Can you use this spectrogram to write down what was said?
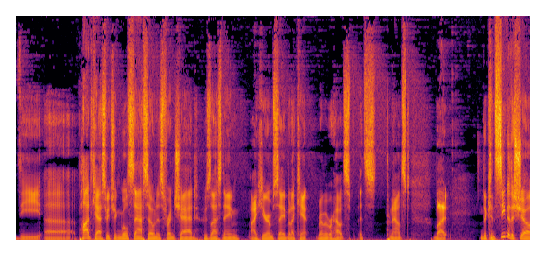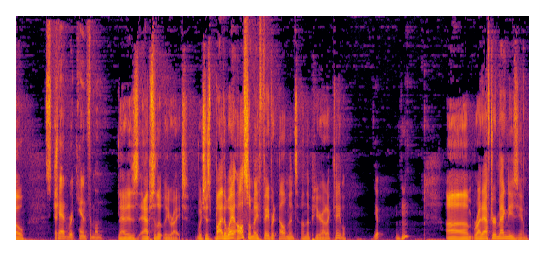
the uh, podcast featuring Will Sasso and his friend Chad, whose last name I hear him say, but I can't remember how it's it's pronounced. But the conceit of the show It's Chad Chrysanthemum. That is absolutely right. Which is, by the way, also my favorite element on the periodic table. Yep. Um, right after magnesium.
